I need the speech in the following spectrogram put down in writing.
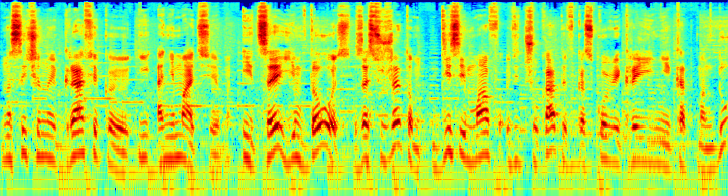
насичений графікою і анімаціями. І це їм вдалося. За сюжетом Дізі мав відшукати в казковій країні Катманду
